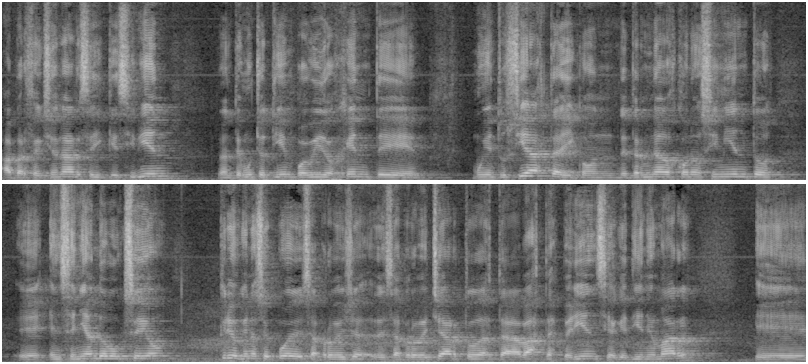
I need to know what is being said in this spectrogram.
a perfeccionarse y que si bien durante mucho tiempo ha habido gente muy entusiasta y con determinados conocimientos eh, enseñando boxeo, creo que no se puede desaprovechar, toda esta vasta experiencia que tiene Omar, eh,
